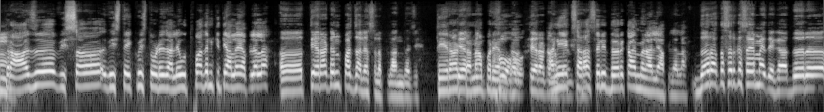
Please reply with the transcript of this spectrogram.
तर आज वीस वीस ते एकवीस तोडे झाले. उत्पादन किती आलंय आपल्याला? अं, तेरा टन पाच झाले असेल आपला अंदाजे. तेरा तेरा- हो टनापर्यंत. हो तेरा टन आणि एक सरासरी दर काय मिळाले आपल्याला? दर आता सर कसं आहे माहितीये का? दर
